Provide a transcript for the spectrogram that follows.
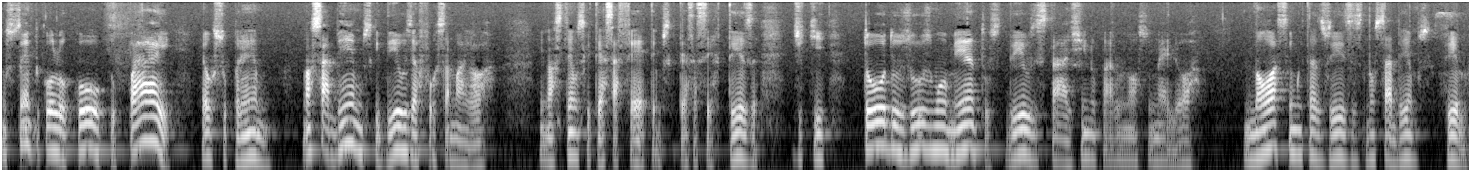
nos sempre colocou que o Pai é o Supremo, nós sabemos que Deus é a força maior e nós temos que ter essa fé, temos que ter essa certeza de que todos os momentos Deus está agindo para o nosso melhor, Nós que muitas vezes não sabemos vê-lo.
